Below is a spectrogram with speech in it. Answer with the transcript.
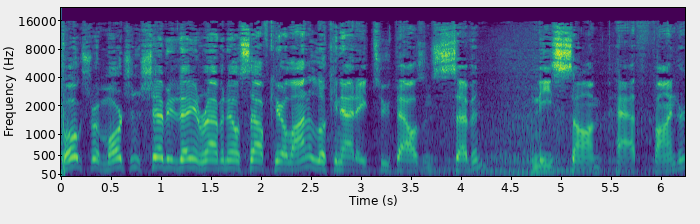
Folks, at Marchant Chevy today in Ravenel, South Carolina, looking at a 2007 Nissan Pathfinder.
